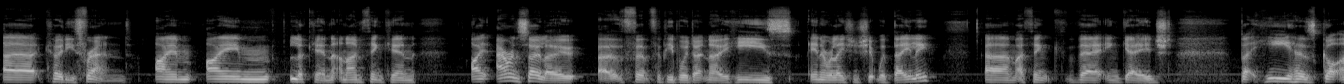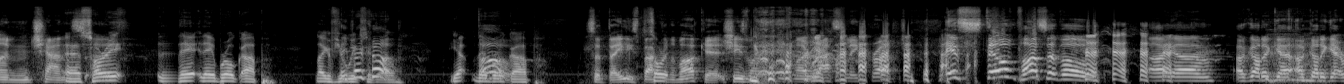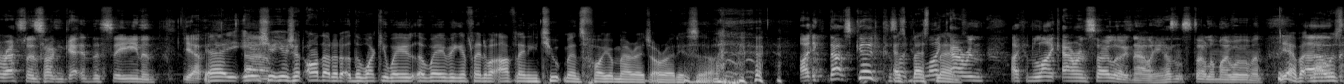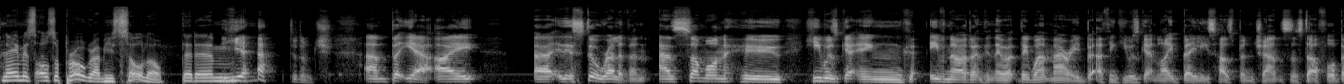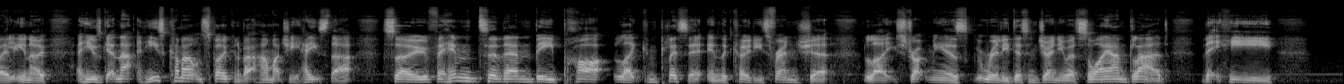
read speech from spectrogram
uh, Cody's friend, I'm I'm looking and I'm thinking, I Aaron Solo uh, for for people who don't know, he's in a relationship with Bayley. Um, I think they're engaged, but he has gotten chance. Uh, sorry, of- they they broke up like a few They weeks ago. up? Yep, they Oh. broke up. So Bayley's back Sorry. on the market. She's my, my wrestling crush. It's still possible. I um I gotta get I gotta get wrestling so I can get in the scene and yeah. Yeah, you Um, should you should order the, the wacky wa- waving inflatable offlaning tubemans for your marriage already. So I, that's good because I can like man. Aaron. I can like Aaron Solo now. He hasn't stolen my woman. yeah, but now Um, his name is also program. He's solo. That um Yeah, um, but yeah, I uh, it's still relevant as someone who he was getting, even though I don't think they were they weren't married, but I think he was getting like Bayley's husband chance and stuff, or Bayley, you know, and he was getting that, and he's come out and spoken about how much he hates that. So for him to then be part like complicit in the Cody's friendship, like struck me as really disingenuous. So I am glad that he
